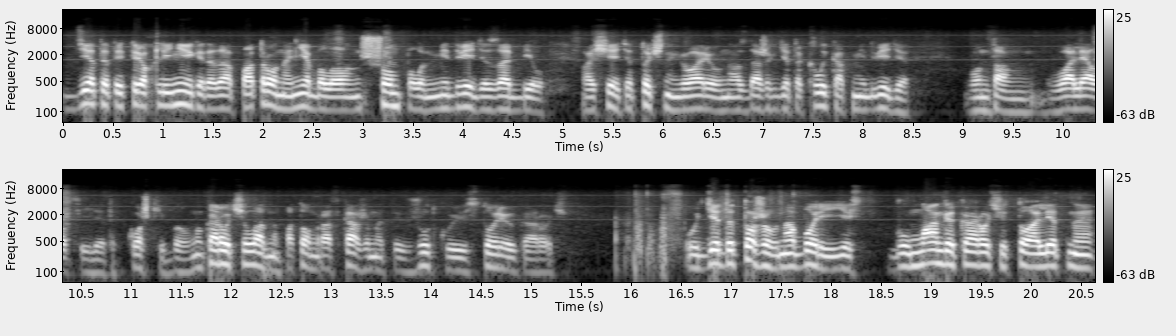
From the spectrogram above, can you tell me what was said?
Дед этой трехлинейки тогда патрона не было, он шомполом медведя забил. Вообще, я тебе точно говорю, у нас даже где-то клык от медведя вон там валялся, или это кошки был. Ну, короче, ладно, потом расскажем эту жуткую историю, короче. У деда тоже в наборе есть бумага, короче, туалетная.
